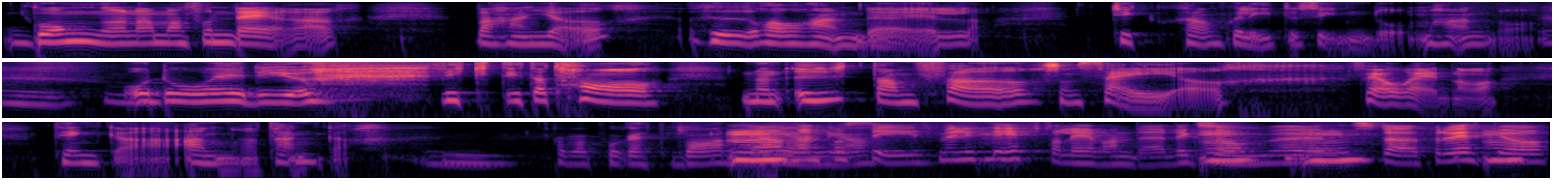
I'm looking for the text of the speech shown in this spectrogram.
gånger när man funderar vad han gör. Hur har han det? Eller tycker kanske lite synd om han. Och, och då är det ju viktigt att ha någon utanför som säger, får en att tänka andra tankar. Komma på rätt bana Ja, igen, men precis. Men lite efterlevande liksom, Mm, eh, mm. stöd. För det vet Mm. jag,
